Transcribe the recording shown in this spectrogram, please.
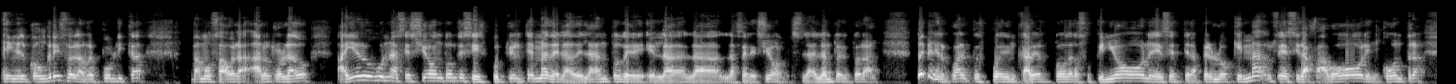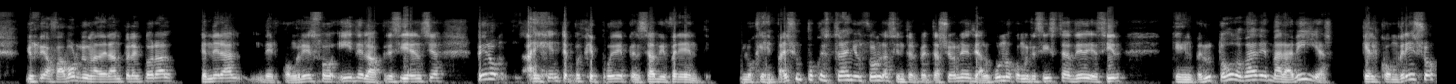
En el Congreso de la República, vamos ahora al otro lado, ayer hubo una sesión donde se discutió el tema del adelanto de eh, la, la, las elecciones, el adelanto electoral, en el cual pues pueden caber todas las opiniones, etcétera. Pero lo que más, es decir, a favor, en contra, yo estoy a favor de un adelanto electoral, general del Congreso y de la presidencia, pero hay gente pues que puede pensar diferente. Lo que me parece un poco extraño son las interpretaciones de algunos congresistas de decir que en el Perú todo va de maravillas, que el Congreso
